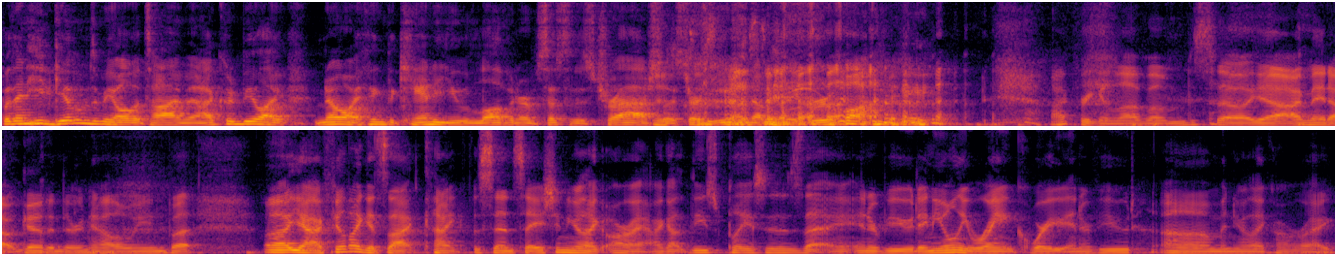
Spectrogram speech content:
but then he'd give them to me all the time, and I could be like, "No, I think the candy you love and are obsessed with is trash." So I started eating them, and they grew on me. I freaking love them. So yeah, I made out good during Halloween, but uh, yeah, I feel like it's that kind of sensation. You're like, all right, I got these places that I interviewed, and you only rank where you interviewed, um, and you're like, all right,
